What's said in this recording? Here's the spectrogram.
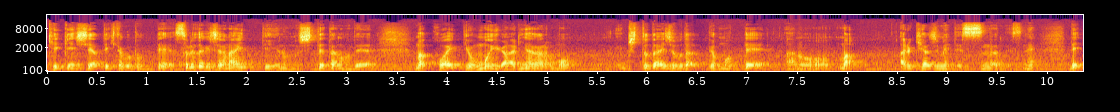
経験してやってきたことってそれだけじゃないっていうのも知ってたので、まあ、怖いっていう思いがありながらもきっと大丈夫だって思ってあの、まあ、歩き始めて進んだんですね。で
